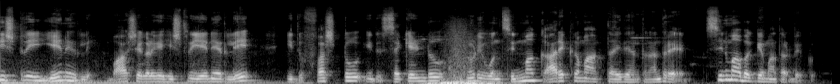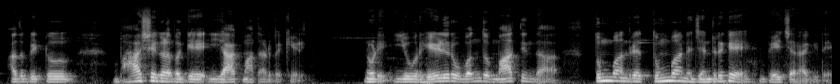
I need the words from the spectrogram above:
ಹಿಸ್ಟ್ರಿ ಏನೇ ಇರಲಿ ಭಾಷೆಗಳಿಗೆ ಹಿಸ್ಟ್ರಿ ಏನೇ ಇರಲಿ ಇದು ಫಸ್ಟು ಇದು ಸೆಕೆಂಡು ನೋಡಿ ಒಂದು ಸಿನಿಮಾ ಕಾರ್ಯಕ್ರಮ ಆಗ್ತಾ ಇದೆ ಅಂತಂದರೆ ಸಿನಿಮಾ ಬಗ್ಗೆ ಮಾತಾಡಬೇಕು. ಅದು ಬಿಟ್ಟು ಭಾಷೆಗಳ ಬಗ್ಗೆ ಯಾಕೆ ಮಾತಾಡ್ಬೇಕು ಹೇಳಿ. ನೋಡಿ, ಇವ್ರು ಹೇಳಿರೋ ಒಂದು ಮಾತಿಂದ ತುಂಬ ಅಂದರೆ ತುಂಬಾ ಜನರಿಗೆ ಬೇಜಾರಾಗಿದೆ.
